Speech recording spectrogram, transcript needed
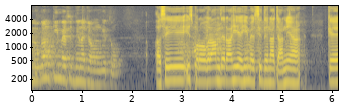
ਲੋਕਾਂ ਨੂੰ ਕੀ ਮੈਸੇਜ ਦੇਣਾ ਚਾਹੋਗੇ ਤੋਂ ਅਸੀਂ ਇਸ ਪ੍ਰੋਗਰਾਮ ਦੇ ਰਾਹੀਂ ਇਹੀ ਮੈਸੇਜ ਦੇਣਾ ਚਾਹੁੰਦੇ ਹਾਂ کہ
